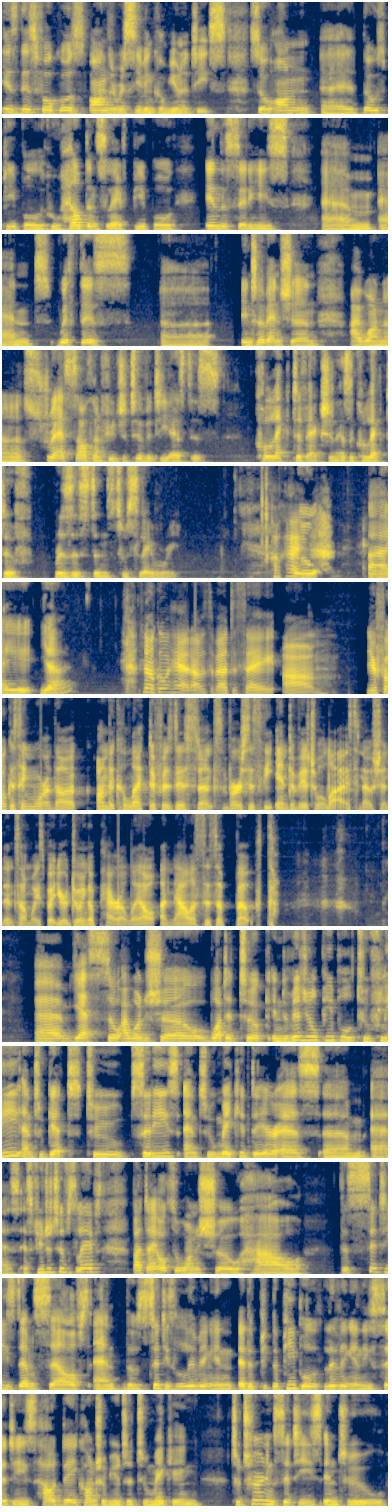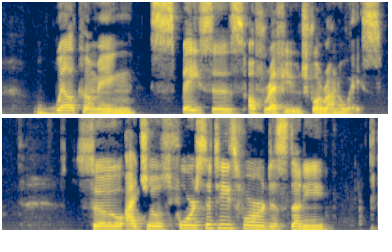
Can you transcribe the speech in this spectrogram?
is this focus on the receiving communities. So, on uh, those people who helped enslaved people in the cities. Um, and with this uh, intervention, I want to stress Southern fugitivity as this collective action, as a collective resistance to slavery. Okay. So I yeah. No, go ahead. I was about to say um, you're focusing more of the on the collective resistance versus the individualized notion in some ways, but you're doing a parallel analysis of both. Um, yes, so I want to show what it took individual people to flee and to get to cities and to make it there as um, as as fugitive slaves. But I also want to show how the cities themselves and the cities living in uh, the, the people living in these cities how they contributed to making to turning cities into welcoming spaces of refuge for runaways. So i chose four cities for this study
